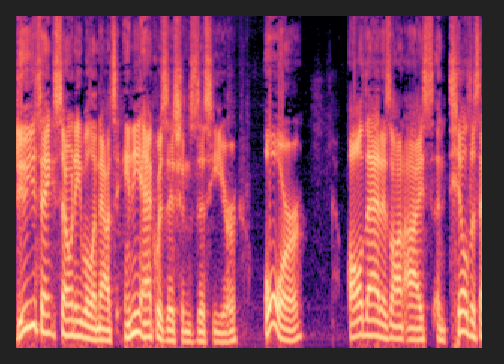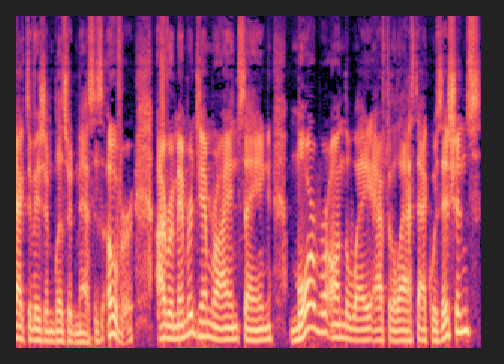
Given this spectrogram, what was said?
Do you think Sony will announce any acquisitions this year or all that is on ice until this Activision Blizzard mess is over? I remember Jim Ryan saying more were on the way after the last acquisitions,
